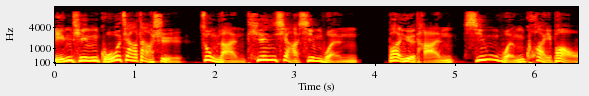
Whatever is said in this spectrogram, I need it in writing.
聆听国家大事，纵览天下新闻。半月谈新闻快报。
